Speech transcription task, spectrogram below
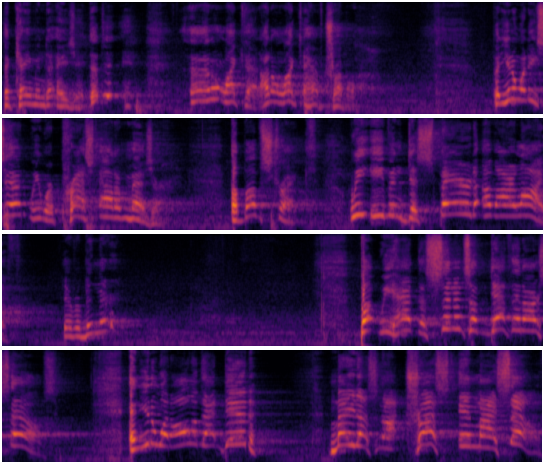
that came into Asia. I don't like that. I don't like to have trouble. But you know what he said? We were pressed out of measure, above strength. We even despaired of our life. You ever been there? But we had the sentence of death in ourselves. And you know what all of that did? Made us not trust in myself,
